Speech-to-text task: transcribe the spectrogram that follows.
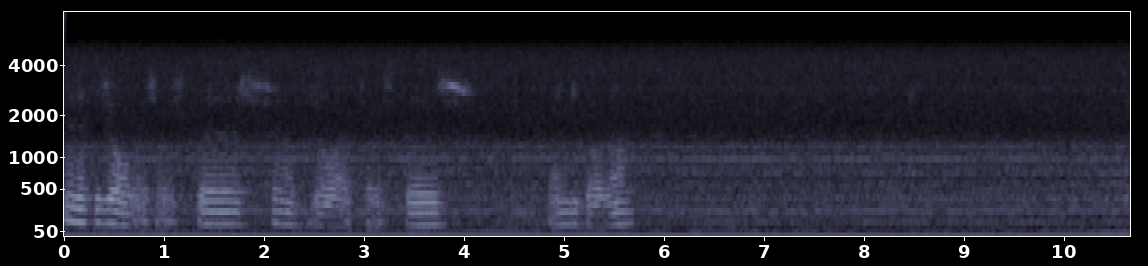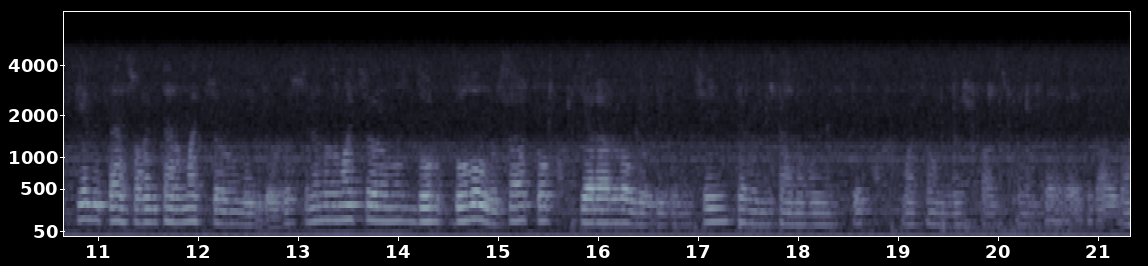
Yönetici olmaya çalıştır. Yönetici olarak çalıştır. Sen git. Girdikten sonra bir tane maç sorumuna giriyoruz. Yalnız maç sorumuz dolu, olursa çok yararlı olur bizim için. Demin bir tane bulmuştuk. Maç 15 Fasfın TV'di galiba.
